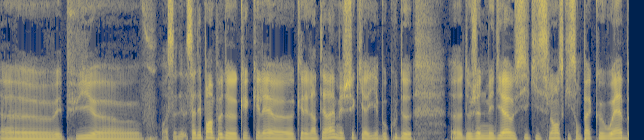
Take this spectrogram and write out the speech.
Euh, et puis, euh, ça, dépend un peu de quel est euh, quel est l'intérêt, mais je sais qu'il y, a beaucoup de, jeunes médias aussi qui se lancent, qui sont pas que web.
